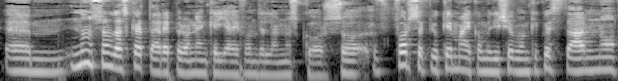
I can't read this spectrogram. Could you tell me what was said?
Um, non sono da scattare però neanche gli iPhone dell'anno scorso. Forse più che mai, come dicevo anche quest'anno,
